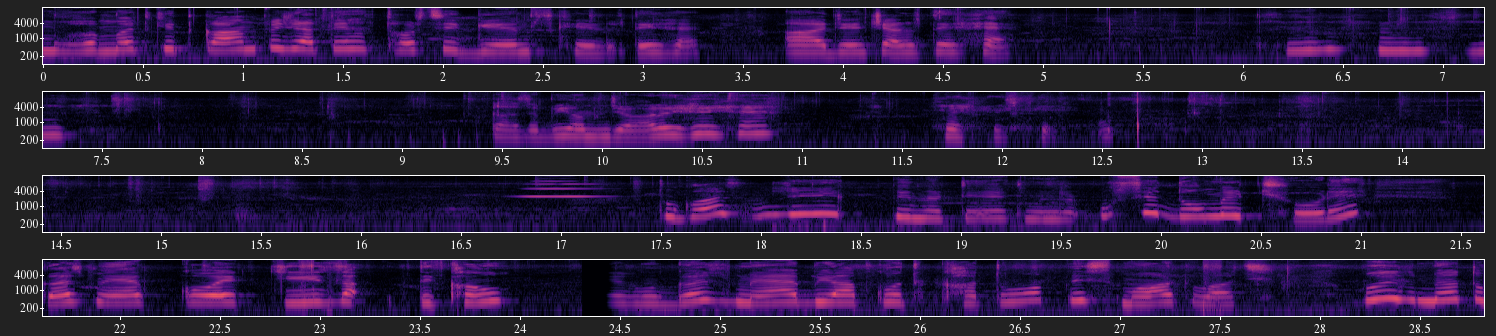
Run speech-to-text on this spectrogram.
मोहम्मद की दुकान पे जाते हैं, थोड़े से गेम्स खेलते हैं। आज चलते हैं। आज अभी हम जा रहे हैं। तो गैस एक मिनट एक मिनट उससे दो मिनट छोड़े। गैस मैं आपको एक चीज़ दिखाऊँ। गज मैं भी आपको दिखाता हूँ अपनी स्मार्ट वॉच बस मैं तो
